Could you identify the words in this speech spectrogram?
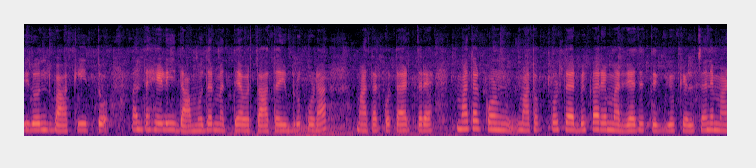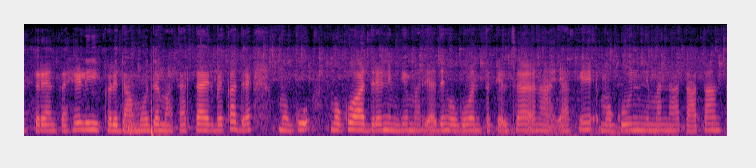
ಇದೊಂದು ಬಾಕಿ ಇತ್ತು ಅಂತ ಹೇಳಿ ದಾಮೋದರ್ ಮತ್ತು ಅವ್ರ ತಾತ ಇಬ್ಬರು ಕೂಡ ಮಾತಾಡ್ಕೊತಾ ಇರ್ತಾರೆ. ಮಾತಾಡ್ಕೊಂಡು, ಮಾತಾಡ್ಕೊಳ್ತಾ ಇರ್ಬೇಕಾದ್ರೆ ಮರ್ಯಾದೆ ತೆಗೆಯೋ ಕೆಲಸನೇ ಮಾಡ್ತಾರೆ ಅಂತ ಹೇಳಿ ಈ ಕಡೆ ದಾಮೋದರ್ ಮಾತಾಡ್ತಾ ಇರಬೇಕಾದ್ರೆ ಮಗು ಮಗು ಆದರೆ ನಿಮಗೆ ಮರ್ಯಾದೆ ಹೋಗುವಂಥ ಕೆಲಸ ಯಾಕೆ ಮಗು ನಿಮ್ಮನ್ನು ತಾತ ಅಂತ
